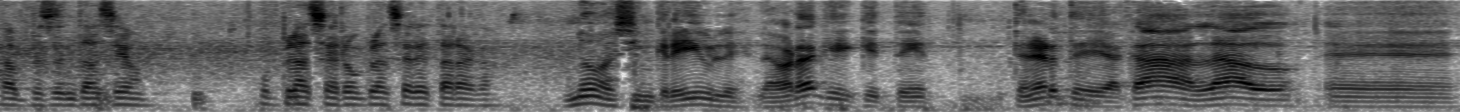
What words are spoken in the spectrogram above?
la presentación. Un placer, un placer estar acá. No, es increíble. La verdad que, tenerte acá al lado eh,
